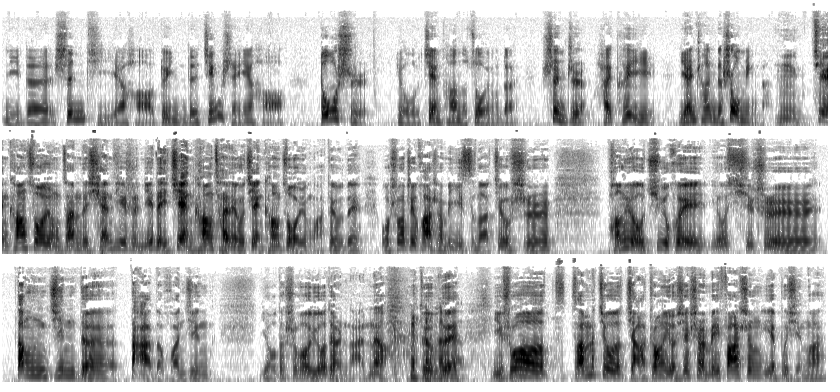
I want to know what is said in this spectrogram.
你的身体也好，对你的精神也好，都是有健康的作用的，甚至还可以延长你的寿命呢。嗯，健康作用，咱们的前提是你得健康才能有健康作用啊，对不对？我说这话什么意思呢？就是朋友聚会，尤其是当今的大的环境。有的时候有点难呢，对不对？你说咱们就假装有些事儿没发生也不行啊，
